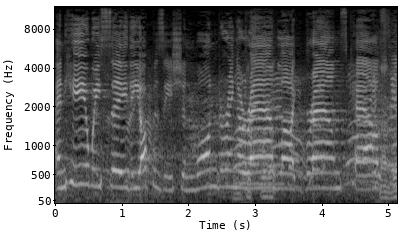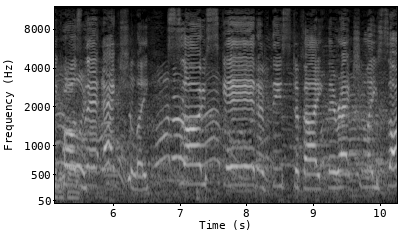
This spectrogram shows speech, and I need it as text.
And here we see the opposition wandering around like Brown's cows because they're actually so scared of this debate. They're actually so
